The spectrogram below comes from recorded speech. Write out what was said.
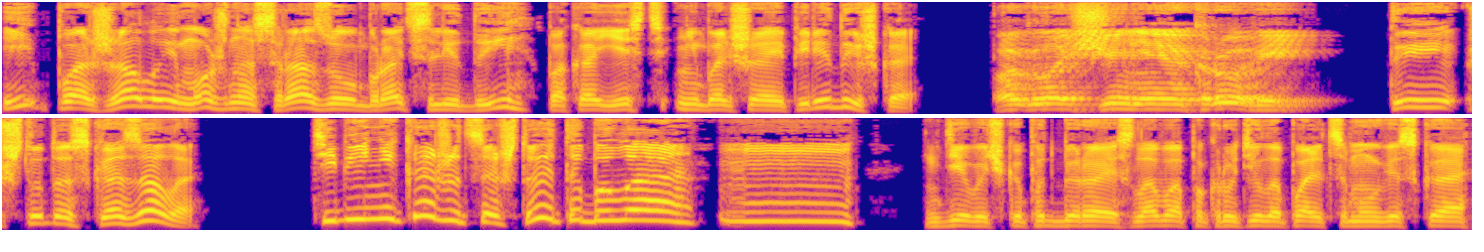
И, пожалуй, можно сразу убрать следы, пока есть небольшая передышка. Поглощение крови. Ты что-то сказала? Тебе не кажется, что это была... М -м Девочка, подбирая слова, покрутила пальцем у виска.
